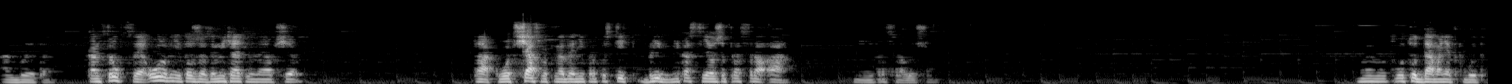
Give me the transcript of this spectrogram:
как бы это... Конструкция уровней тоже замечательная вообще. Так, вот сейчас вот надо не пропустить. Блин, мне кажется, я уже просрал. А, не, не просрал еще. Ну, вот, вот тут, да, монетка будет.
